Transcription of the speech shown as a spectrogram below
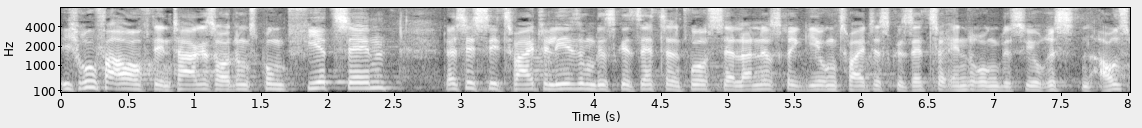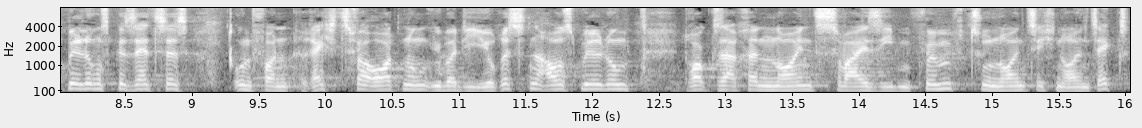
Ich rufe auf den Tagesordnungspunkt 14. Das ist die zweite Lesung des Gesetzentwurfs der Landesregierung, zweites Gesetz zur Änderung des Juristenausbildungsgesetzes und von Rechtsverordnung über die Juristenausbildung, Drucksache 9275 zu 9096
